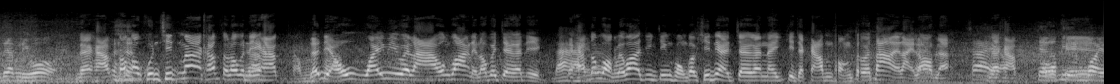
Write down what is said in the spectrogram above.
เรื่องรีโวนะครับต้องขอบคุณชิดมากครับสำหรับวันนี้ครับ ครับแล้วเดี๋ยวไว้มีเวลาว่างๆเดี๋ยวเราไปเจอกันอีกได้นะครับ ต้องบอกเลยว่าจริงๆ ผมกับชิดเนี่ยเจอกันในกิจกรรมของโตโยต้าหลายๆรอบแล้วใช่นะครับเจอกับพีเอ็มบ่อย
